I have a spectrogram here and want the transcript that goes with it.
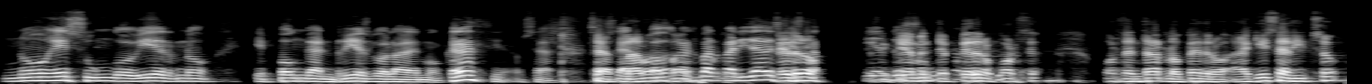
no es un gobierno que ponga en riesgo la democracia. O sea, todas las barbaridades Pedro, que Efectivamente, Pedro, por, por centrarlo, Pedro, aquí se ha dicho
